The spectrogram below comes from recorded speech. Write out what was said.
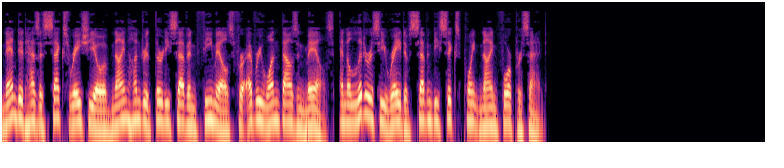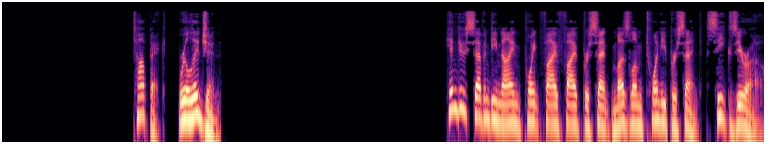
Nanded has a sex ratio of 937 females for every 1000 males and a literacy rate of 76.94%. Topic: Religion. Hindu 79.55%, Muslim 20%, Sikh 0.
